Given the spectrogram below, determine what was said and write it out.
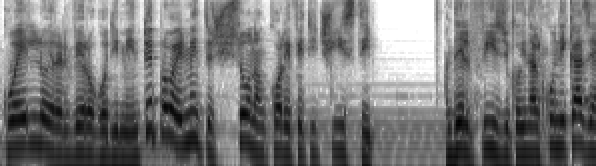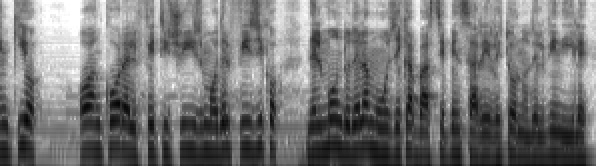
quello era il vero godimento. E probabilmente ci sono ancora i feticisti del fisico, in alcuni casi anch'io o ancora il feticismo del fisico, nel mondo della musica basti pensare al ritorno del vinile,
